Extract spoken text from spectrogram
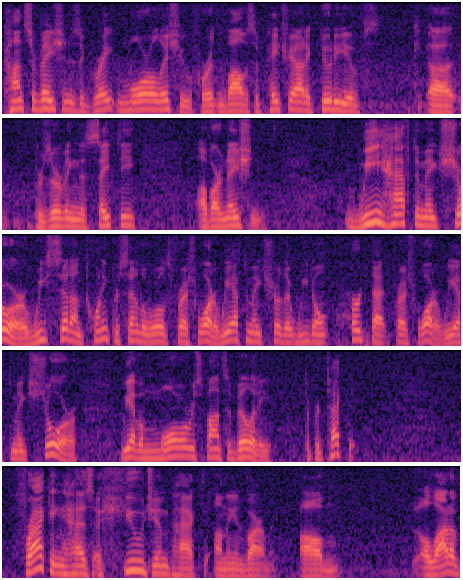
conservation is a great moral issue for it involves a patriotic duty of uh, preserving the safety of our nation. We have to make sure, we sit on 20% of the world's fresh water. We have to make sure that we don't hurt that fresh water. We have to make sure we have a moral responsibility to protect it fracking has a huge impact on the environment. Um, a lot of,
